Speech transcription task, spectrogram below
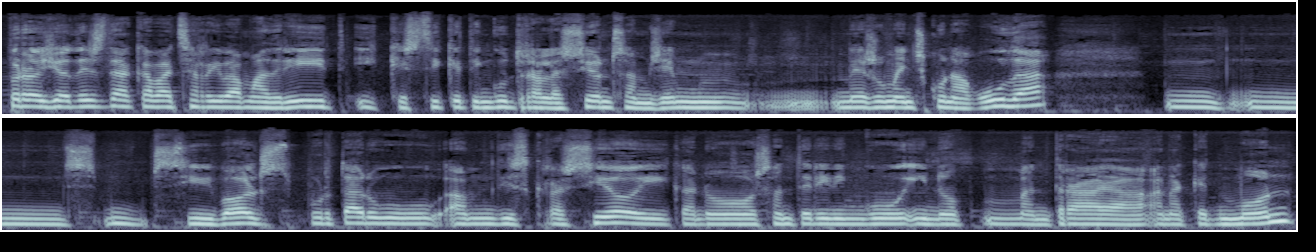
Però jo des de que vaig arribar a Madrid i que sí que he tingut relacions amb gent més o menys coneguda, mm, mm, si vols portar-ho amb discreció i que no s'enteri ningú i no entrar en aquest món,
